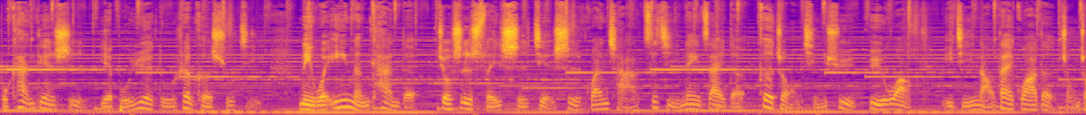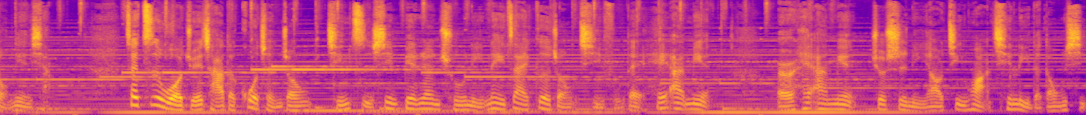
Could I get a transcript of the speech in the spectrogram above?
不看电视、也不阅读任何书籍。你唯一能看的就是随时检视、观察自己内在的各种情绪、欲望，以及脑袋瓜的种种念想。在自我觉察的过程中，请仔细辨认出你内在各种起伏的黑暗面，而黑暗面就是你要净化、清理的东西。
